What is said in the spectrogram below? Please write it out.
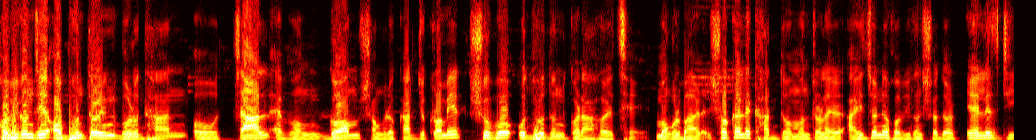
হবিগঞ্জে অভ্যন্তরীণ বোরো ধান ও চাল এবং গম সংগ্রহ কার্যক্রমের শুভ উদ্বোধন করা হয়েছে। মঙ্গলবার সকালে খাদ্য মন্ত্রণালয়ের আয়োজনে হবিগঞ্জ সদর এলএসডি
